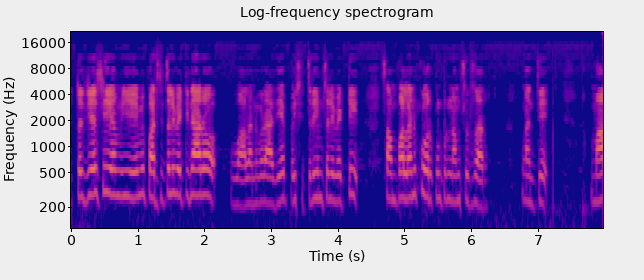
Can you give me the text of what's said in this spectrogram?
ఎట్లా చేసి ఏమి పరిస్థితులు పెట్టినారో వాళ్ళని కూడా అదే చిత్రహింసలు పెట్టి చంపాలని కోరుకుంటున్నాం చూడు సార్. అంతే. మా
